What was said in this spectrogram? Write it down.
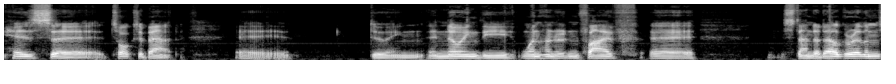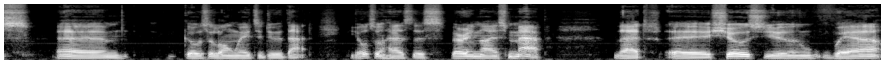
his uh, talks about uh, doing and knowing the 105 uh, standard algorithms um, goes a long way to do that. He also has this very nice map that uh, shows you where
